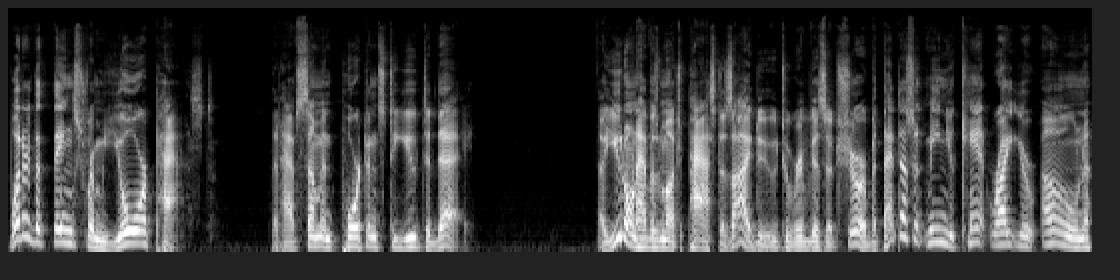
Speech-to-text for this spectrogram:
What are the things from your past that have some importance to you today? Now, you don't have as much past as I do to revisit, sure, but that doesn't mean you can't write your own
